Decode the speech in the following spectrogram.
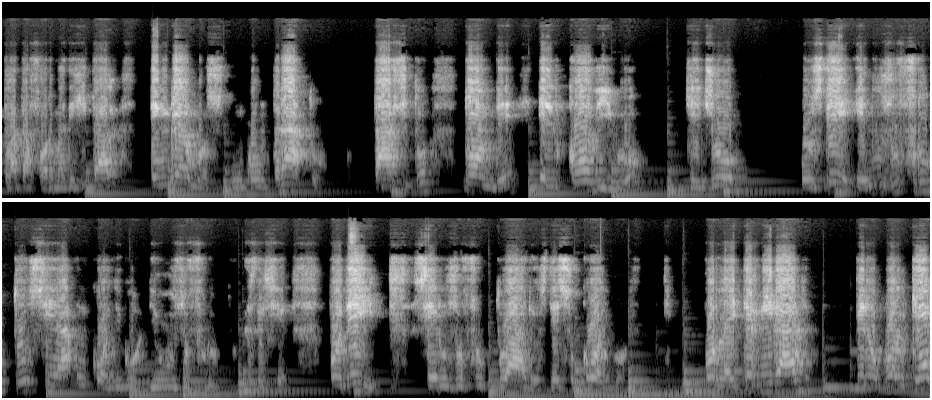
plataforma digital, tengamos un contrato tácito donde el código que yo os dé en usufructo sea un código de usufructo. Es decir, podéis ser usufructuarios de su código por la eternidad, pero cualquier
